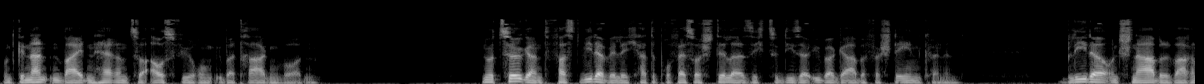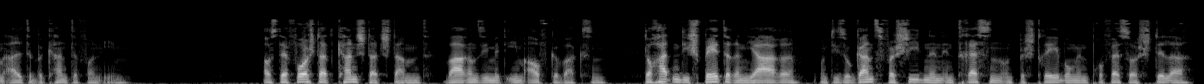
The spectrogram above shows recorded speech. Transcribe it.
und genannten beiden Herren zur Ausführung übertragen worden. Nur zögernd, fast widerwillig hatte Professor Stiller sich zu dieser Übergabe verstehen können. Blieder und Schnabel waren alte Bekannte von ihm. Aus der Vorstadt Cannstatt stammend waren sie mit ihm aufgewachsen, doch hatten die späteren Jahre und die so ganz verschiedenen Interessen und Bestrebungen Professor Stiller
